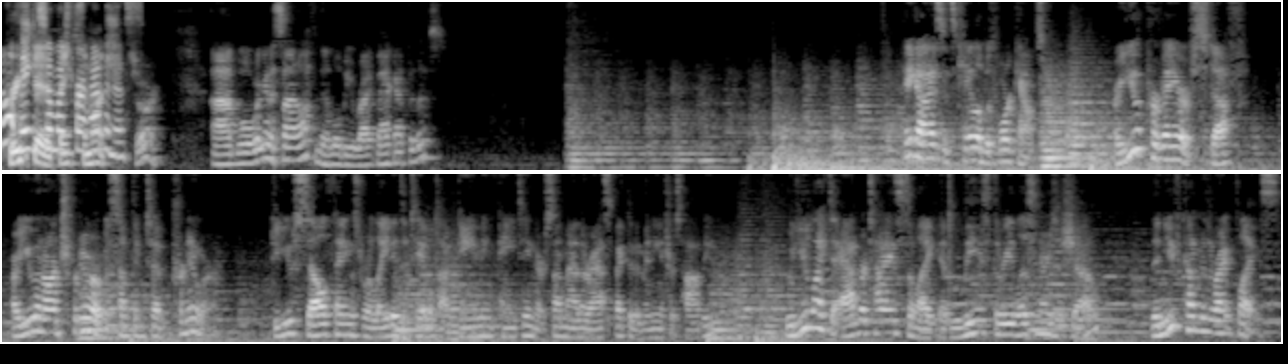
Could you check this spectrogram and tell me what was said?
Oh, Appreciate thanks so it. much Thanks for so having much. us. Sure. Uh, well, we're going to sign off, and then we'll be right back after this. Hey guys, it's Caleb with War Council. Are you a purveyor of stuff? Are you an entrepreneur with something to preneur? Do you sell things related to tabletop gaming, painting, or some other aspect of the miniatures hobby? Would you like to advertise to like at least three listeners a show? Then you've come to the right place.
